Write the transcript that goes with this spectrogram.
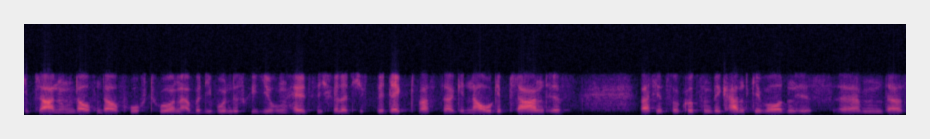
die Planungen laufen da auf Hochtouren, aber die Bundesregierung hält sich relativ bedeckt, was da genau geplant ist. Was jetzt vor kurzem bekannt geworden ist, ähm, dass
